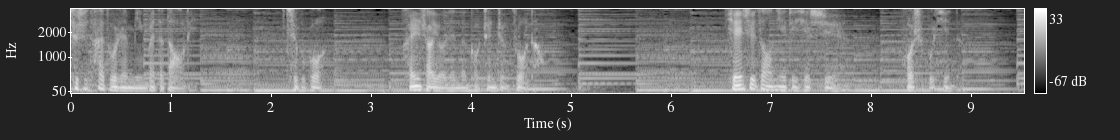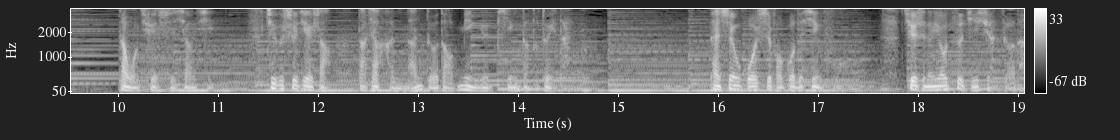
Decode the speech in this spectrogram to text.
这是太多人明白的道理，只不过，很少有人能够真正做到。前世造孽这些事，我是不信的，但我确实相信，这个世界上大家很难得到命运平等的对待。但生活是否过得幸福，却是能由自己选择的。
